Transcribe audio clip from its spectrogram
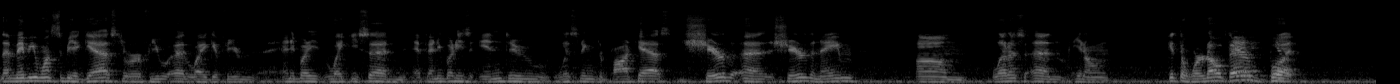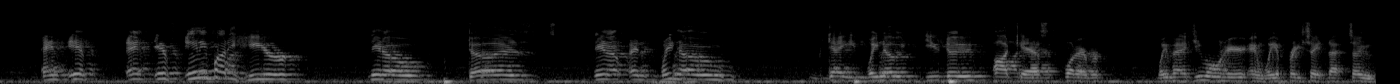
that maybe wants to be a guest, or if you uh, like, if you anybody like you said, if anybody's into listening to podcasts, share the uh, share the name. Um, let us and you know get the word out there. And, but And if and if anybody here, you know, does you know, and we know, Gabe, we know you do podcasts, whatever. We've had you on here, and we appreciate that too.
